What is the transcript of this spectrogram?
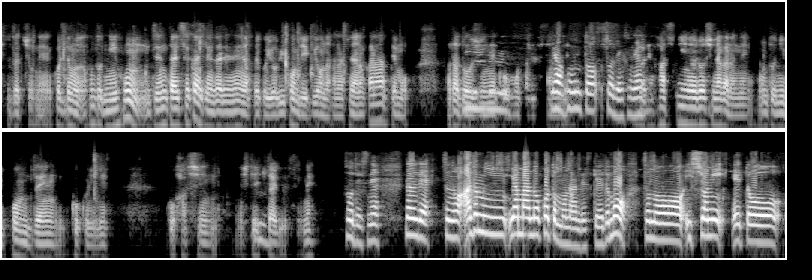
人たちをね、これでも本当日本全体、世界全体でね、やっぱりこう呼び込んでいくような話なのかなっても、またう同時にね、こうん。思ったりしいや、たんで、本当そうですね。ね、発信いろいろしながらね、本当日本全国にね、発信して。いきたいですよね。そうですね。なので、そのアドミン山のこともなんですけれども、その一緒に、えっと、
